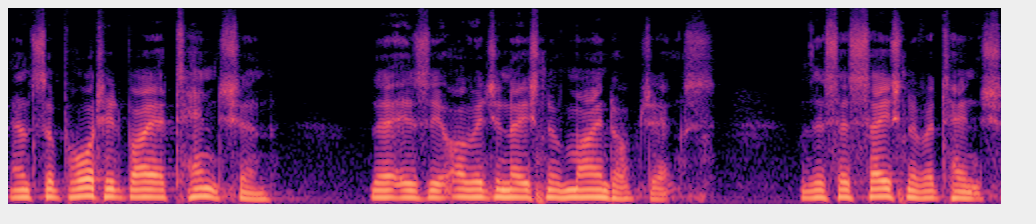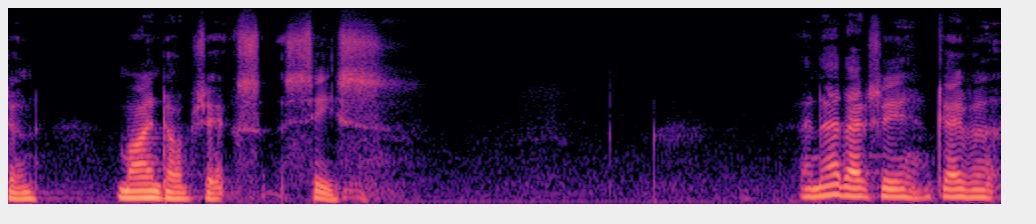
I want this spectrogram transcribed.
And supported by attention, there is the origination of mind objects. With the cessation of attention, mind objects cease. And that actually gave a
